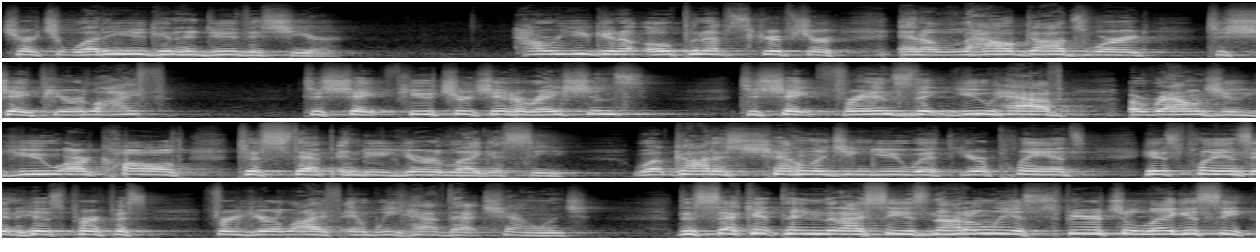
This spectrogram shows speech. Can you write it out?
Church, what are you going to do this year? How are you going to open up scripture and allow God's word to shape your life, to shape future generations, to shape friends that you have around you? You are called to step into your legacy. What God is challenging you with, your plans, His plans, and His purpose for your life, and we have that challenge. The second thing that I see is not only a spiritual legacy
